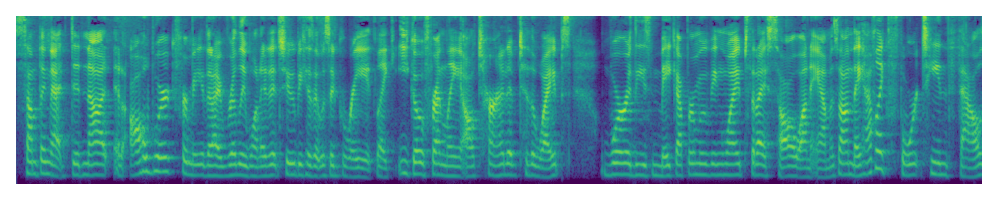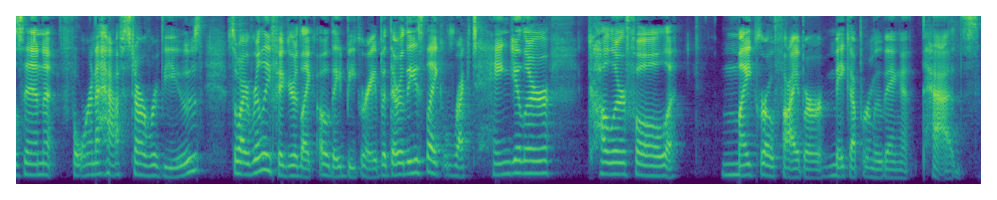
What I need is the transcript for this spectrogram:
something that did not at all work for me that I really wanted it to because it was a great, like, eco friendly alternative to the wipes were these makeup removing wipes that I saw on Amazon. They have like 14,000 four and a half star reviews. So I really figured, like, oh, they'd be great. But they're these like rectangular, colorful microfiber makeup removing pads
